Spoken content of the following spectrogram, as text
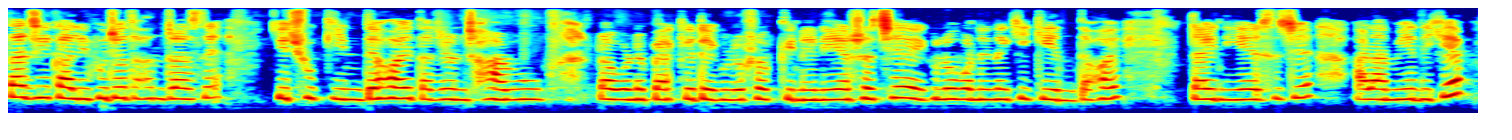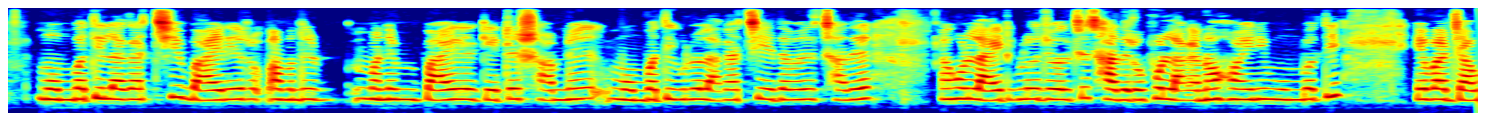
তা যে কালী পুজো ধানতেরাসে কিছু কিনতে হয়, তার জন্য ঝাড়ু, লবণের প্যাকেট এগুলো সব কিনে নিয়ে এসেছে। এগুলো মানে নাকি কিনতে হয়, তাই নিয়ে এসেছে। আর আমি এদিকে মোমবাতি লাগাচ্ছি, বাইরের আমাদের মানে বাইরের গেটের সামনে মোমবাতিগুলো লাগাচ্ছি। এদের আমাদের ছাদে এখন লাইটগুলো জ্বলছে, ছাদের ওপর লাগানো হয়নি মোমবাতি। এবার যাব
